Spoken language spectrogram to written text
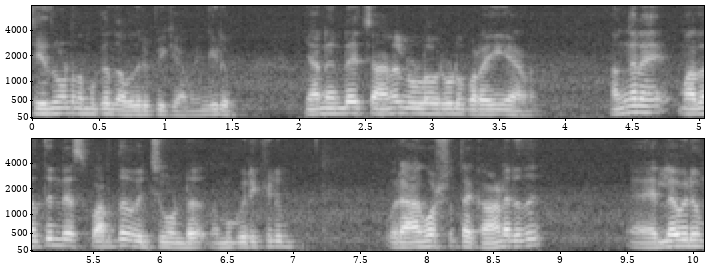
ചെയ്തുകൊണ്ട് നമുക്കത് അവതരിപ്പിക്കാം. എങ്കിലും ഞാൻ എന്റെ ചാനലിലുള്ളവരോട് പറയുകയാണ് അങ്ങനെ മതത്തിന്റെ സ്പർദ്ധ വെച്ചുകൊണ്ട് നമുക്കൊരിക്കലും ഒരാഘോഷത്തെ കാണരുത്. എല്ലാവരും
